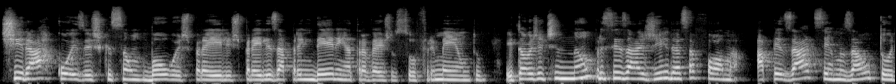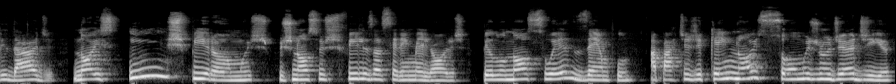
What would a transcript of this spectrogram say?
tirar coisas que são boas para eles, para eles aprenderem através do sofrimento. Então a gente não precisa agir dessa forma. Apesar de sermos autoridade, nós inspiramos os nossos filhos a serem melhores pelo nosso exemplo, a partir de quem nós somos no dia a dia.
